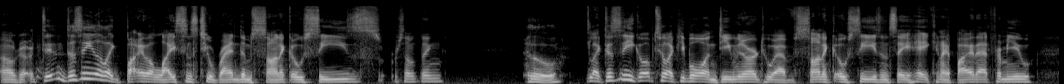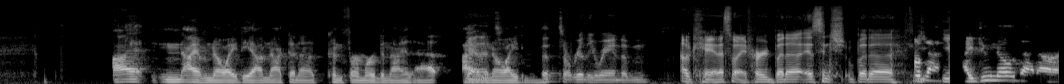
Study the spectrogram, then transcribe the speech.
Oh god. Didn't doesn't he like buy the license to random Sonic OCs or something? Who? Like doesn't he go up to like people on DeviantArt who have Sonic OCs and say, "Hey, can I buy that from you?" I I have no idea. I'm not gonna confirm or deny that. I Yeah, have no that's- idea. That's a really random. Okay, that's what I've heard, but uh essentially but uh know that- I do know that uh,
